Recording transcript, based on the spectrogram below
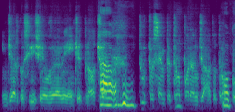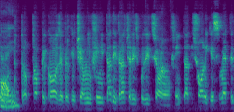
in gergo si dice overarranged, no? cioè ah. tutto sempre troppo arrangiato, troppo, okay. tro- troppe cose perché c'è un'infinità di tracce a disposizione, un'infinità di suoni che si mette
